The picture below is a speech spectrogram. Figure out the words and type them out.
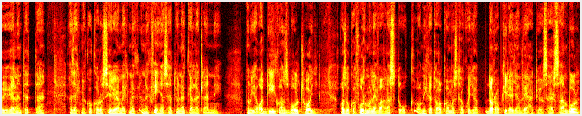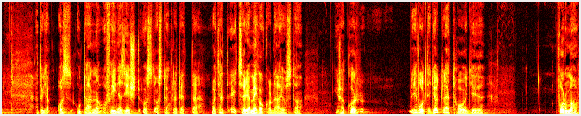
jelentette ezeknek a karosszériámeknek, ennek fényezhetőnek kellett lenni. Mert ugye addig az volt, hogy azok a forma leválasztók, amiket alkalmaztak, hogy a darab ki legyen vehető a szerszámból, hát ugye az utána a fényezést azt, azt tönkretette, vagy hát egyszerűen megakadályozta. És akkor volt egy ötlet, hogy forma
